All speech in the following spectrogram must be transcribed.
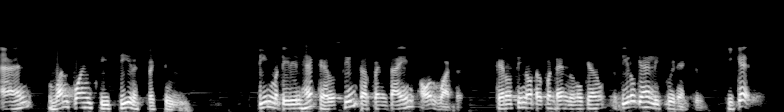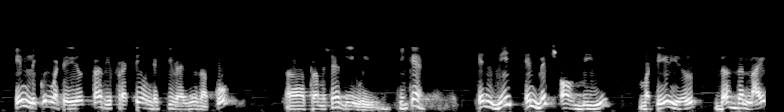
and 1.33 respectively. तीन मटेरियल है केरोसिन टर्पेंटाइन और वाटर केरोसिन और टर्पेंटाइन दोनों क्या तीनों क्या है लिक्विड एक्चुअली ठीक है? इन लिक्विड मटेरियल्स का रिफ्रैक्टिव इंडेक्स की वैल्यूज़ आपको क्रमशः दी हुई है, ठीक है? In which in which of the material does the light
